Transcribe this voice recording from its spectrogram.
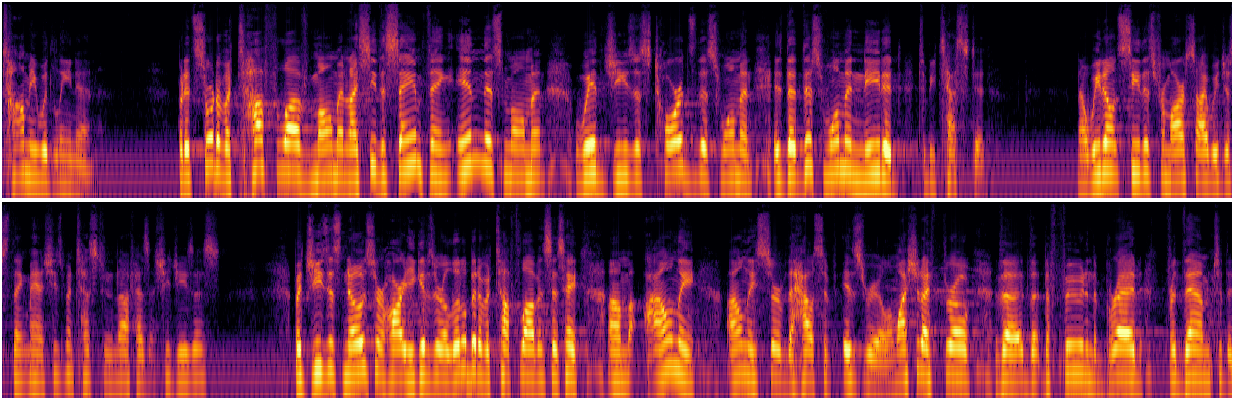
Tommy would lean in but it's sort of a tough love moment. And I see the same thing in this moment with Jesus towards this woman is that this woman needed to be tested. Now, we don't see this from our side. We just think, man, she's been tested enough, hasn't she, Jesus? But Jesus knows her heart. He gives her a little bit of a tough love and says, hey, um, I only. I only serve the house of Israel? And why should I throw the, the, the food and the bread for them to the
